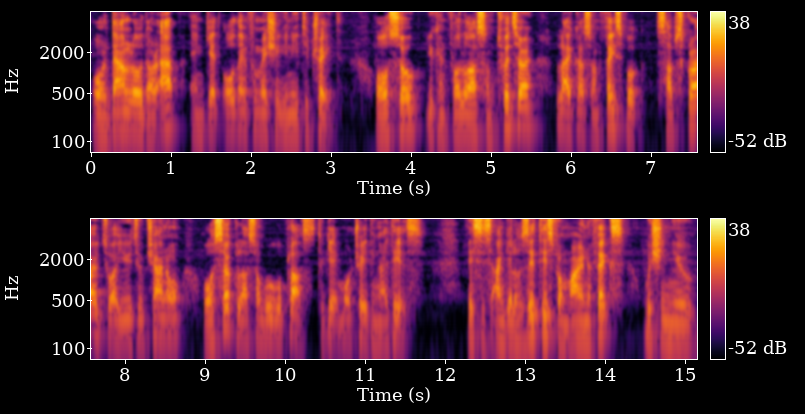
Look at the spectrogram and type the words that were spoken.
or download our app and get all the information you need to trade. Also, you can follow us on Twitter, like us on Facebook, subscribe to our YouTube channel, or circle us on Google Plus to get more trading ideas. This is Angelos Zittis from IronFX, wishing you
